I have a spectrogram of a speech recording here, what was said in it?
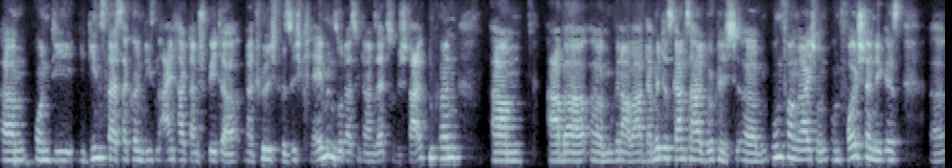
ähm, und die, die Dienstleister können diesen Eintrag dann später natürlich für sich claimen, so dass sie dann selbst gestalten können. Ähm, aber ähm, genau, aber damit das Ganze halt wirklich ähm, umfangreich und, und vollständig ist, äh,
